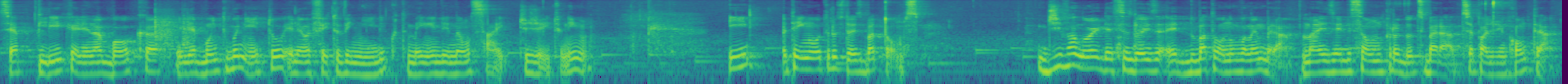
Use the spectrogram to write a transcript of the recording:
você aplica ele na boca, ele é muito bonito, ele é um efeito vinílico também, ele não sai de jeito nenhum. E eu tenho outros dois batons. De valor desses dois, é, do batom não vou lembrar, mas eles são produtos baratos, você pode encontrar.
